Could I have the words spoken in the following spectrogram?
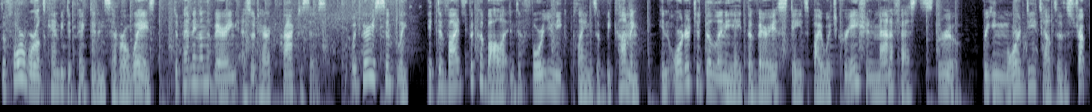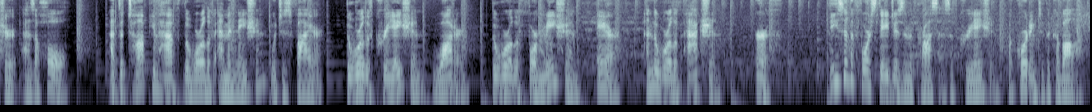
The four worlds can be depicted in several ways, depending on the varying esoteric practices. But very simply, it divides the Kabbalah into four unique planes of becoming in order to delineate the various states by which creation manifests through, bringing more detail to the structure as a whole. At the top, you have the world of emanation, which is fire, the world of creation, water, the world of formation, air, and the world of action, earth. These are the four stages in the process of creation, according to the Kabbalah.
